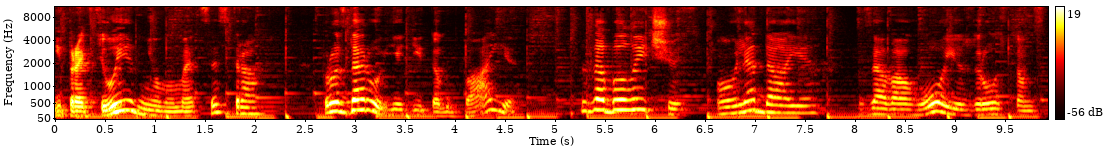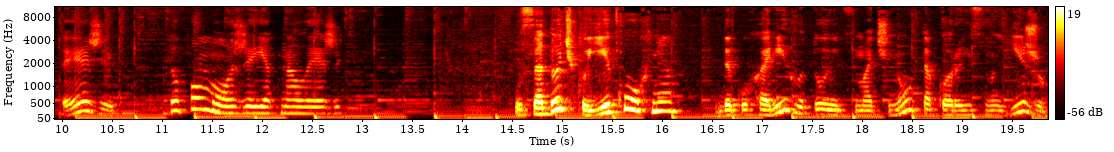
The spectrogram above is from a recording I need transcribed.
І працює в ньому медсестра. Про здоров'я діток дбає, заболить щось оглядає, за вагою зростом стежить, допоможе, як належить. У садочку є кухня, де кухарі готують смачну та корисну їжу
